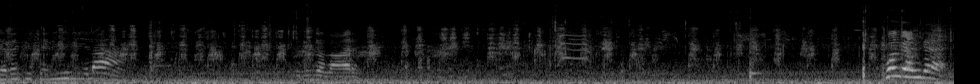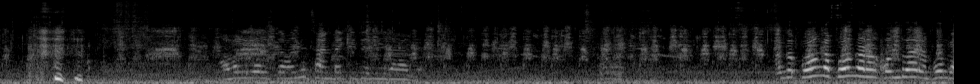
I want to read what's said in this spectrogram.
இறக்கி தெரியலீங்களா போங்க அங்க. அவளுகளுக்கு வந்து சண்டைக்கு தெரியுறாங்க. அங்க போங்க போங்க நான் கொண்டு வரேன் போங்க.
